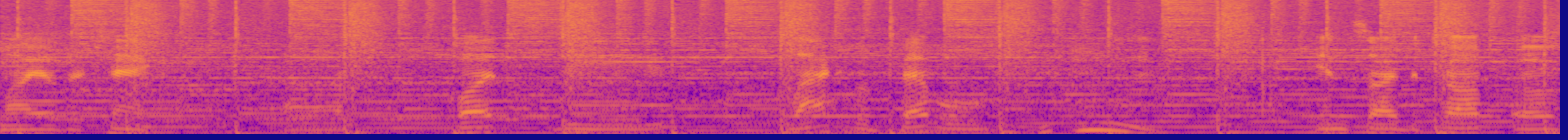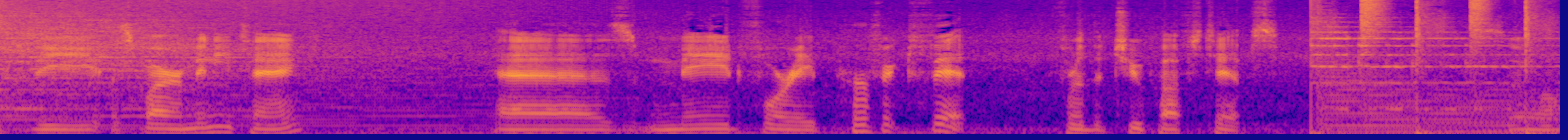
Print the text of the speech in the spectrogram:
my other tank. Uh, but the lack of a bevel inside the top of the Aspire Mini tank has made for a perfect fit for the two puffs tips. So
